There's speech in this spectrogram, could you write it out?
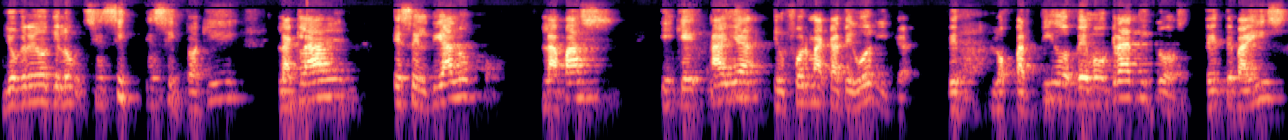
yo creo que, lo, insisto, insisto, aquí la clave es el diálogo, la paz y que haya en forma categórica de los partidos democráticos de este país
